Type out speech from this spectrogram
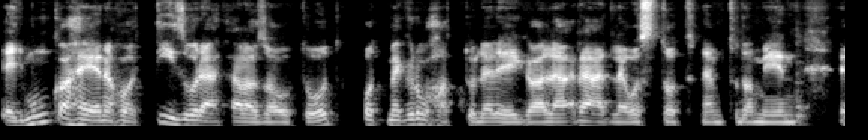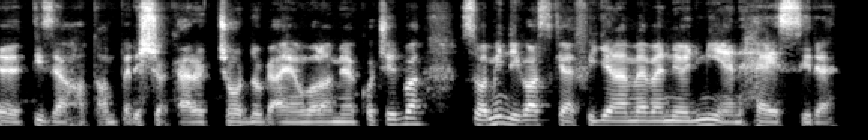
Egy munkahelyen, ahol 10 órát áll az autód, ott meg rohadtul elég a rád leosztott, nem tudom én, 16 amper is akár, hogy csordogáljon valami a kocsitba. Szóval mindig azt kell figyelembe venni, hogy milyen helyszíre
